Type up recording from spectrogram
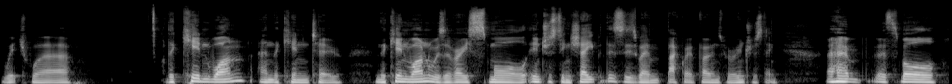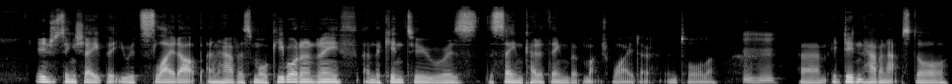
which were the Kin One and the Kin Two. And the Kin One was a very small, interesting shape. This is when backwave phones were interesting. Um, a small, interesting shape that you would slide up and have a small keyboard underneath. And the Kin Two was the same kind of thing, but much wider and taller. Mm-hmm. Um, it didn't have an app store,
